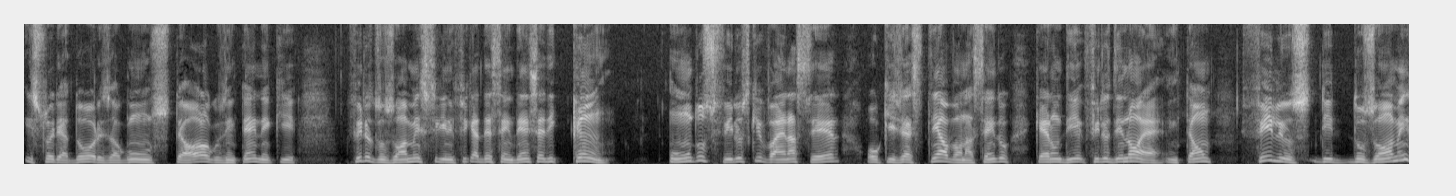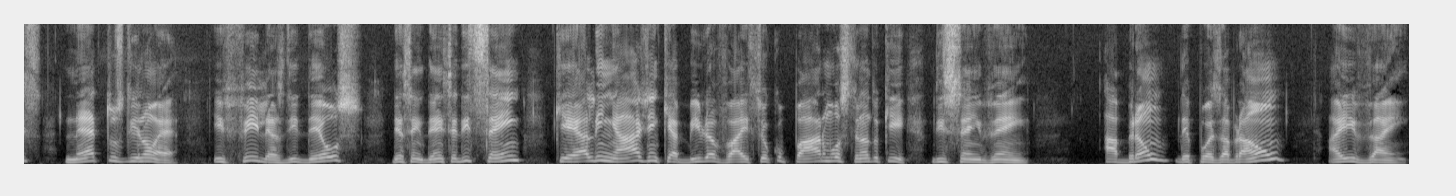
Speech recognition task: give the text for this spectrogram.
historiadores, alguns teólogos entendem que filhos dos homens significa a descendência de Cã, um dos filhos que vai nascer, ou que já estavam nascendo, que eram de, filhos de Noé. Então, filhos de, dos homens, netos de Noé. E filhas de Deus, descendência de Sem, que é a linhagem que a Bíblia vai se ocupar, mostrando que de Sem vem Abrão, depois Abraão, aí vem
